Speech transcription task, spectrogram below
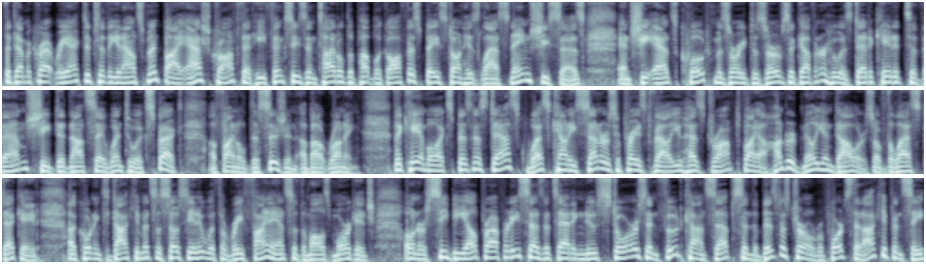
The Democrat reacted to the announcement by Ashcroft that he thinks he's entitled to public office based on his last name, she says. And she adds, quote, Missouri deserves a governor who is dedicated to them. She did not say when to expect a final decision about running. The KMOX business desk West County Center's appraised value has dropped by $100 million over the last decade, according to documents associated with the refinance of the mall's mortgage. Owner CBL Property says it's adding new stores and food concepts, and the Business Journal reports that occupancy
